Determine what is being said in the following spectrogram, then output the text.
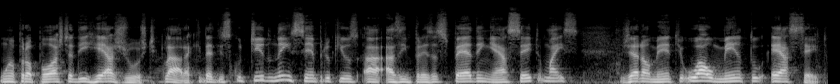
uma proposta de reajuste. Claro, aquilo é discutido, nem sempre o que os, a, as empresas pedem é aceito, mas geralmente o aumento é aceito.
